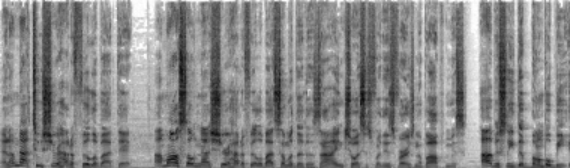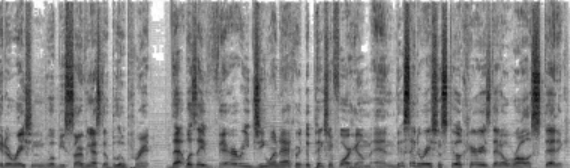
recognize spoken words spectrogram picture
And I'm not too sure how to feel about that. I'm also not sure how to feel about some of the design choices for this version of Optimus. Obviously the Bumblebee iteration will be serving as the blueprint. That was a very G1 accurate depiction for him and this iteration still carries that overall aesthetic.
